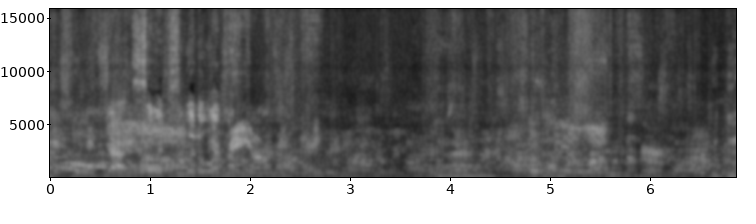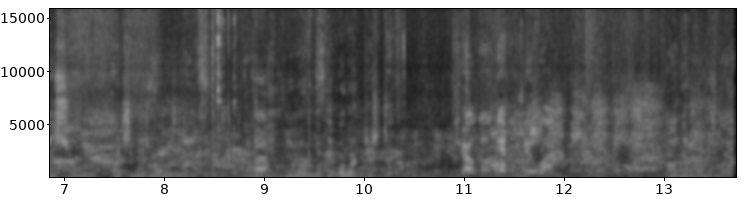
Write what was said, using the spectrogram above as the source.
Yeah, so it's little Um, okay. With this, or actually, which one was nice? Oh, my Lord, look at what I just did. Shall I go get a new one? Okay. I'll get one as life.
